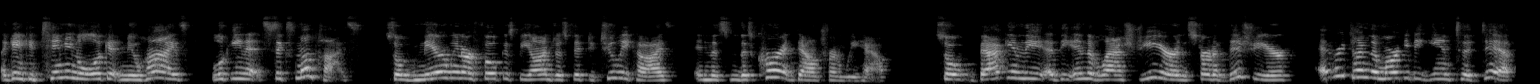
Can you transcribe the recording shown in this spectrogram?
Again, continuing to look at new highs, looking at six month highs. So narrowing our focus beyond just 52 week highs in this, this current downtrend we have. So back in the at the end of last year and the start of this year, every time the market began to dip,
